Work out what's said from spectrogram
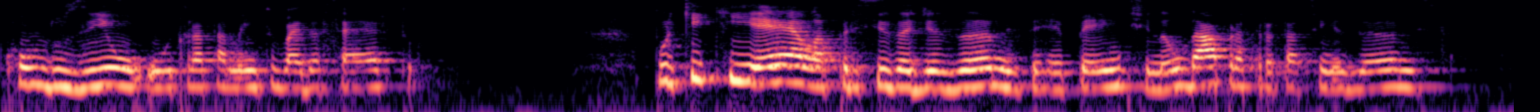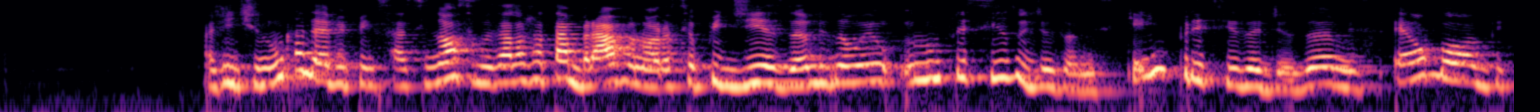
conduzir o, o tratamento, vai dar certo? Por que, que ela precisa de exames de repente? Não dá para tratar sem exames? A gente nunca deve pensar assim, nossa, mas ela já tá brava na hora se eu pedir exames. Não, eu, eu não preciso de exames. Quem precisa de exames é o Bob.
